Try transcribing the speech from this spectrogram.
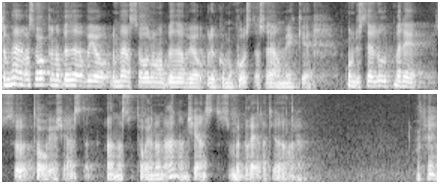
De här sakerna behöver jag, de här salarna behöver jag och det kommer att kosta så här mycket. Om du ställer upp med det så tar jag tjänsten. Annars så tar jag någon annan tjänst som är beredd att göra det. Okej.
